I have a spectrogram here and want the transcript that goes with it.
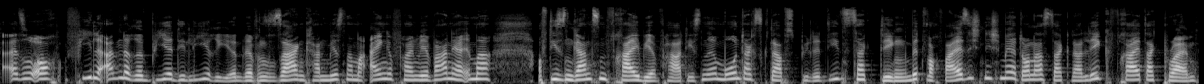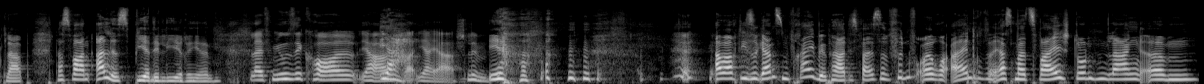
also auch viele andere Bierdelirien, wenn man so sagen kann. Mir ist nochmal eingefallen, wir waren ja immer auf diesen ganzen Freibierpartys, ne? Montags Clubsbühle, Dienstag Ding, Mittwoch weiß ich nicht mehr, Donnerstag Lalik, Freitag Prime Club. Das waren alles Bierdelirien. Live Music Hall, ja, Ja. war- ja, ja, schlimm. Ja. Aber auch diese ganzen Freibierpartys, weißt du, 5 Euro Eintritt und erstmal zwei Stunden lang, ähm,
